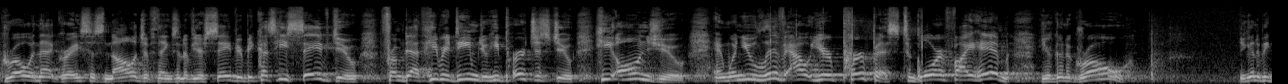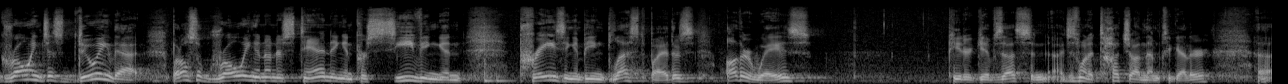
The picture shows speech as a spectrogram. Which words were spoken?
Grow in that grace, this knowledge of things and of your Savior because He saved you from death. He redeemed you. He purchased you. He owns you. And when you live out your purpose to glorify Him, you're going to grow. You're going to be growing just doing that, but also growing and understanding and perceiving and praising and being blessed by it. There's other ways. Peter gives us, and I just want to touch on them together. Uh,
